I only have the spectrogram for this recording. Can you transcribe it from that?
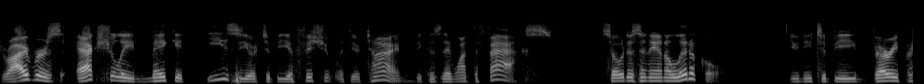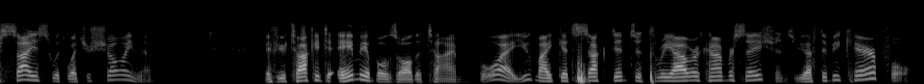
Drivers actually make it easier to be efficient with your time because they want the facts. So it is an analytical. You need to be very precise with what you're showing them. If you're talking to amiables all the time, boy, you might get sucked into three hour conversations. You have to be careful,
